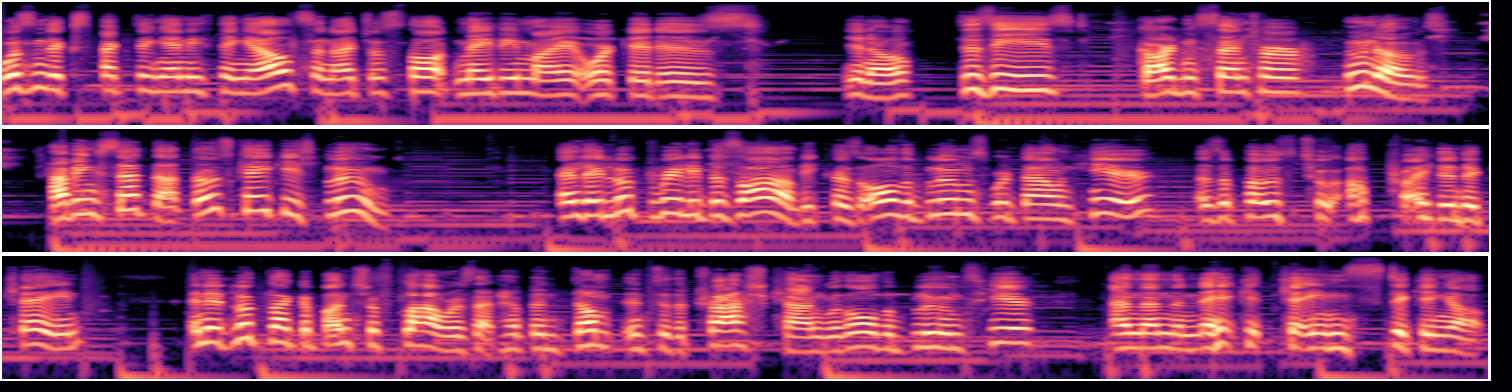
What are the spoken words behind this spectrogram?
Wasn't expecting anything else and I just thought maybe my orchid is, you know, diseased, garden center, who knows. Having said that, those keikis bloomed and they looked really bizarre because all the blooms were down here as opposed to upright in a cane and it looked like a bunch of flowers that had been dumped into the trash can with all the blooms here and then the naked canes sticking up.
